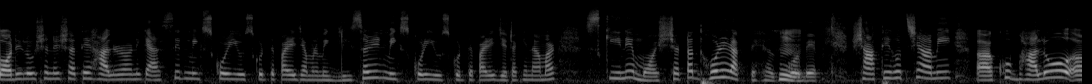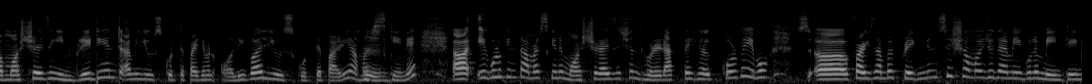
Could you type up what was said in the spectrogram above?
বডি লোশনের সাথে হাইলোরনিক অ্যাসিড মিক্স করে ইউজ করতে পারি যেমন আমি গ্লিসারিন মিক্স করে ইউজ করতে পারি যেটা কিনা আমার স্কিনে ময়শ্চারটা ধরে রাখতে হেল্প করবে। সাথে হচ্ছে আমি খুব ভালো ময়শ্চারাইজিং ইনগ্রেডিয়েন্ট আমি ইউজ করতে পারি যেমন অলিভ অয়েল ইউজ করতে পারি আমার স্কিনে এগুলো কিন্তু আমার স্কিনে ময়শ্চারাইজেশন ধরে রাখতে হেল্প করবে এবং ফর এক্সাম্পল প্রেগনেন্সির সময় যদি আমি এগুলো মেনটেন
